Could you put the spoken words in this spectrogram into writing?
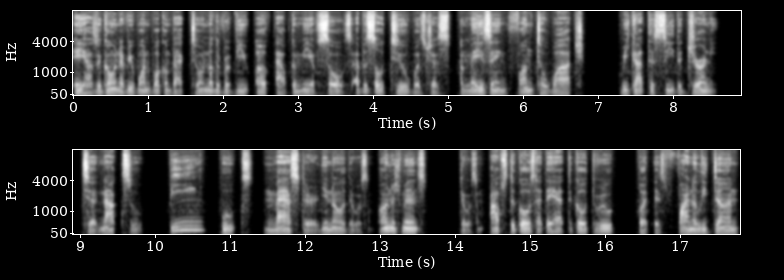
Hey, how's it going everyone? Welcome back to another review of Alchemy of Souls. Episode 2 was just amazing, fun to watch. We got to see the journey to Naxu being Uk's master. You know, there were some punishments, there were some obstacles that they had to go through, but it's finally done.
